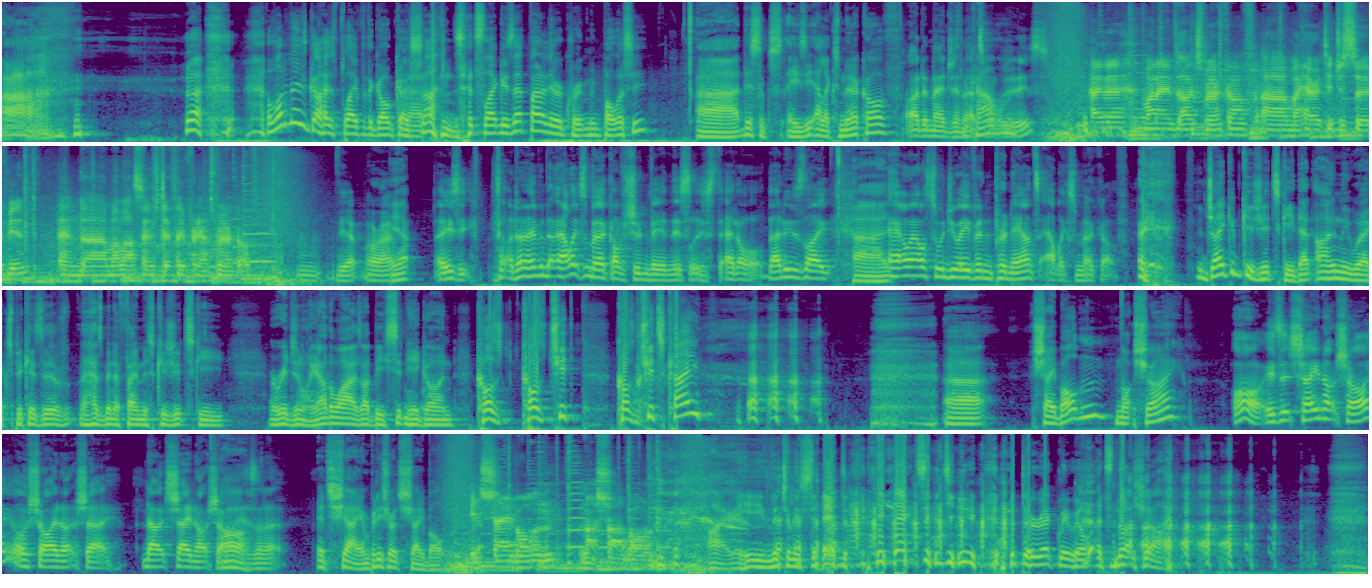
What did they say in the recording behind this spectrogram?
Ah. a lot of these guys play for the Gold Coast Suns. It's like, is that part of their recruitment policy? Uh, this looks easy. Alex Mirkov. I'd imagine that's Carlton. what it is. Hey there, my name's Alex Mirkov. Uh, my heritage is Serbian, and uh, my last name's definitely pronounced Mirkov. Yep, all right. Yep. Easy. I don't even know. Alex Mirkov shouldn't be in this list at all. That is like, Uh, how else would you even pronounce Alex Mirkov? Jacob Koschitzke, that only works because there has been a famous Koschitzke originally. Otherwise, I'd be sitting here going, Koz, Koz, Chit, Koz Chitske? uh, Shai Bolton, not shy. Oh, is it Shay not shy or Shy not Shay? No, it's Shay not shy, Oh. isn't it? It's Shay. I'm pretty sure it's Shai Bolton. It's Shay Bolton, not Shy Bolton. I, he literally said, he answered you directly, Will. It's not shy.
